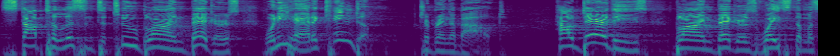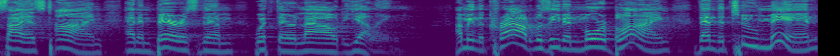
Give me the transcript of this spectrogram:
stop to listen to two blind beggars when he had a kingdom to bring about? How dare these blind beggars waste the Messiah's time and embarrass them with their loud yelling? I mean, the crowd was even more blind than the two men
